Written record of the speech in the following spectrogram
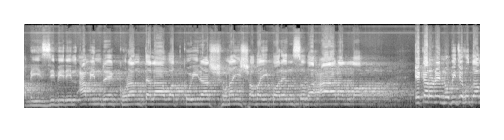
আমি জিবিরিল আমিন রে কোরআন তেলাওয়াত কইরা শোনাই সবাই পড়েন সুবাহান এ কারণে নবী যেহুতম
